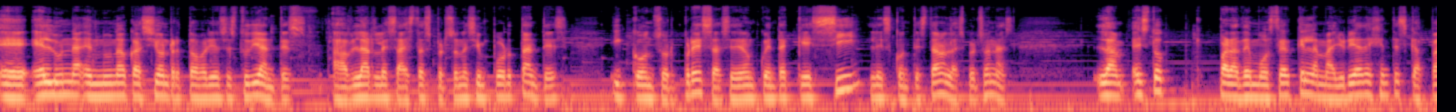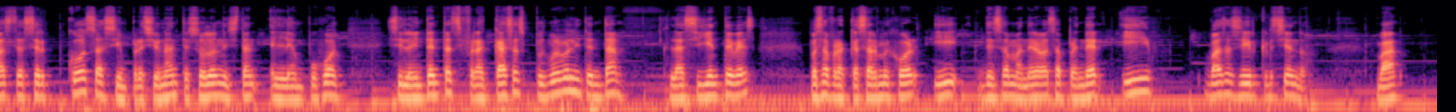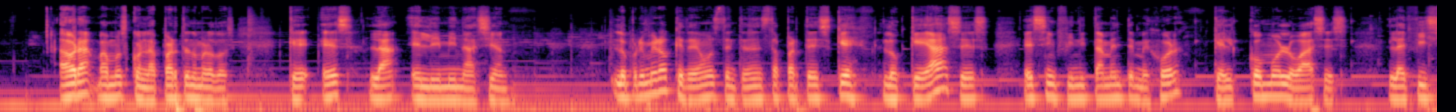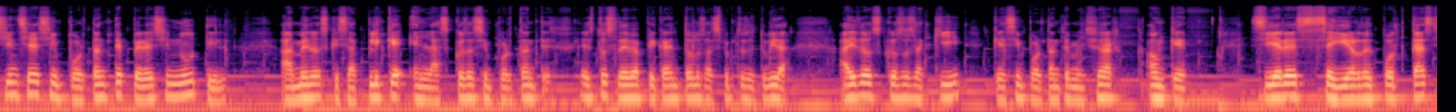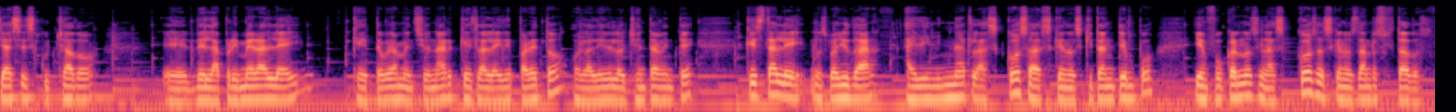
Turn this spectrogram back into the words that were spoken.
Eh, él en una ocasión retó a varios estudiantes a hablarles a estas personas importantes y con sorpresa se dieron cuenta que sí les contestaron las personas. esto para demostrar que la mayoría de gente es capaz de hacer cosas impresionantes, solo necesitan el empujón. Si lo intentas y fracasas, pues vuelvo a intentar la siguiente vez vas a fracasar mejor y de esa manera vas a aprender y vas a seguir creciendo. ¿Va? Ahora vamos con la parte número 2, que es la eliminación. Lo primero que debemos de entender en esta parte es que lo que haces es infinitamente mejor que el cómo lo haces. La eficiencia es importante pero es inútil a menos que se aplique en las cosas importantes. Esto se debe aplicar en todos los aspectos de tu vida. Hay dos cosas aquí que es importante mencionar, aunque si eres seguidor del podcast ya has escuchado eh, de la primera ley que te voy a mencionar, que es la ley de Pareto o la ley del 80-20, que esta ley nos va a ayudar a eliminar las cosas que nos quitan tiempo y enfocarnos en las cosas que nos dan resultados.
